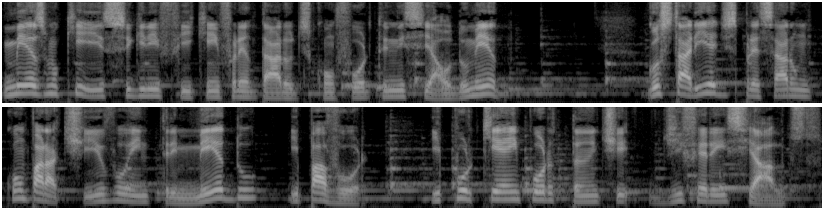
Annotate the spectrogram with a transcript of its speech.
mesmo que isso signifique enfrentar o desconforto inicial do medo. Gostaria de expressar um comparativo entre medo e pavor e por que é importante diferenciá-los.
